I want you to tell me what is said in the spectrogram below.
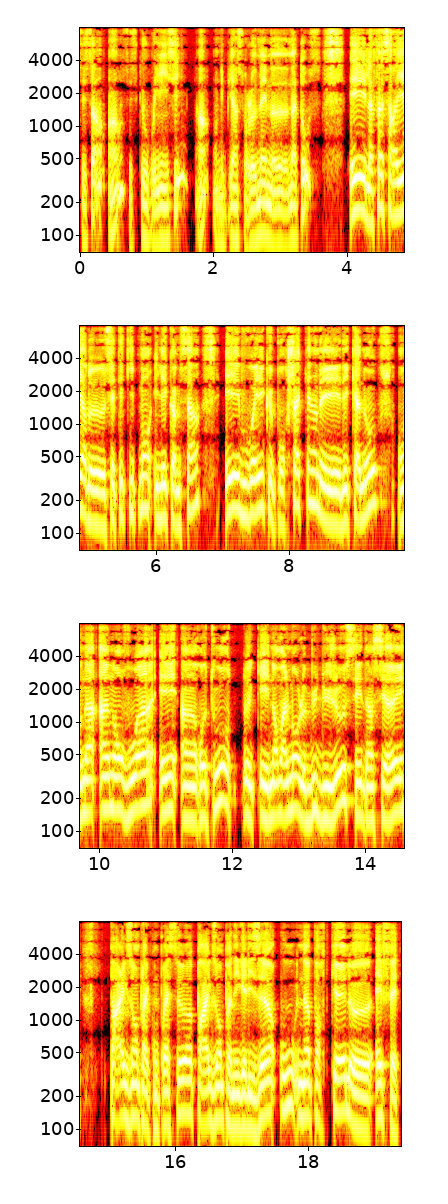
c'est ça, hein, c'est ce que vous voyez ici. Hein, on est bien sur le même euh, matos. Et la face arrière de cet équipement, il est comme ça. Et vous voyez que pour chacun des, des canaux, on a un envoi et un retour. Et normalement, le but du jeu, c'est d'insérer par exemple un compresseur, par exemple un égaliseur ou n'importe quel euh, effet.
